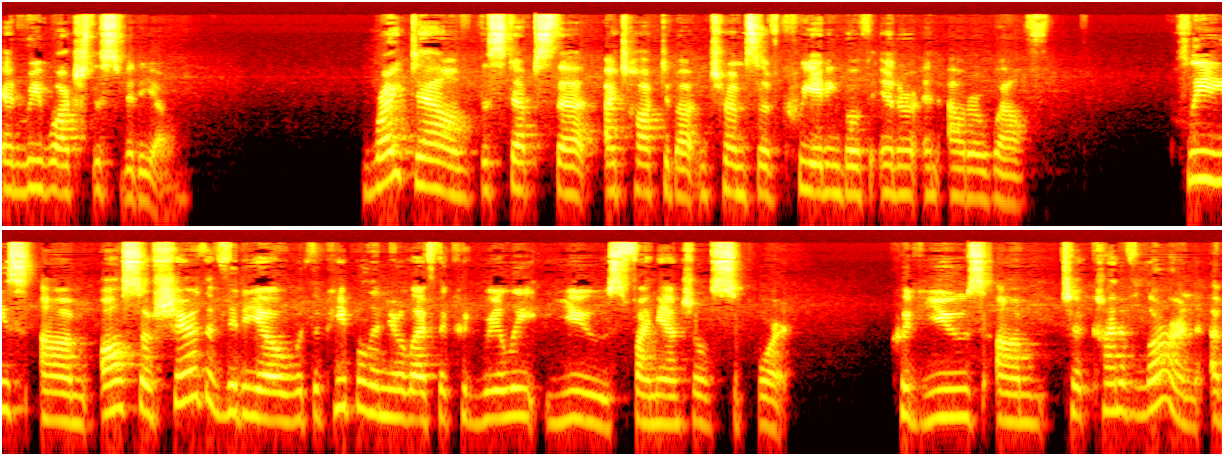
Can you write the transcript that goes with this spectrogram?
and rewatch this video. Write down the steps that I talked about in terms of creating both inner and outer wealth. Please um, also share the video with the people in your life that could really use financial support could use um, to kind of learn uh,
